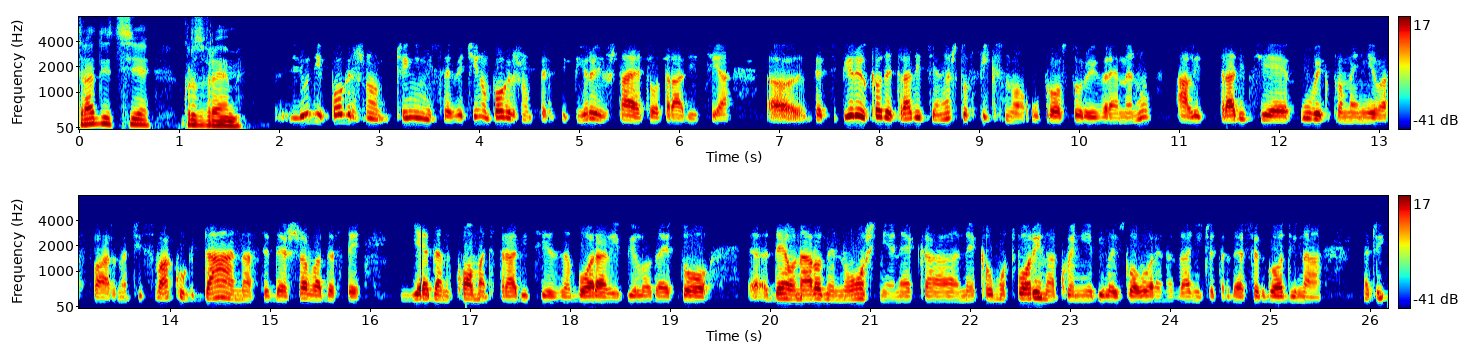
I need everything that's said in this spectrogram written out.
tradicije kroz vreme. Ljudi pogrešno, čini mi se, većinom pogrešno percipiraju šta je to tradicija. Percipiraju kao da je tradicija nešto fiksno u prostoru i vremenu, ali tradicija je uvek promenljiva stvar. Znači svakog dana se dešava da se jedan komad tradicije zaboravi, bilo da je to uh, deo narodne nošnje, neka, neka umotvorina koja nije bila izgovorena zadnjih 40 godina. Znači,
